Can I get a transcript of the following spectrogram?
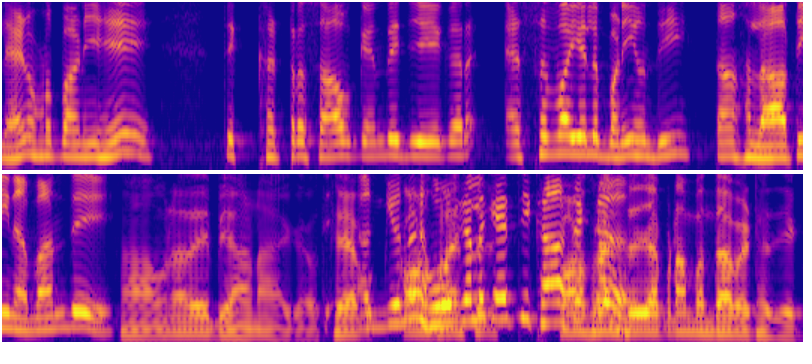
ਲੈਣ ਹੁਣ ਪਾਣੀ ਇਹ। ਤੇ ਖੱਟਰ ਸਾਹਿਬ ਕਹਿੰਦੇ ਜੇਕਰ ਐਸਵਾਈਐਲ ਬਣੀ ਹੁੰਦੀ ਤਾਂ ਹਾਲਾਤ ਹੀ ਨਾ ਬਣਦੇ। ਹਾਂ ਉਹਨਾਂ ਦੇ ਬਿਆਨ ਆਏਗਾ ਉੱਥੇ ਅੱਗੇ ਉਹਨਾਂ ਨੇ ਹੋਰ ਗੱਲ ਕਹਿਤੀ ਖਾਸ ਇੱਕ। 'ਚ ਆਪਣਾ ਬੰਦਾ ਬੈਠਾ ਸੀ ਇੱਕ।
